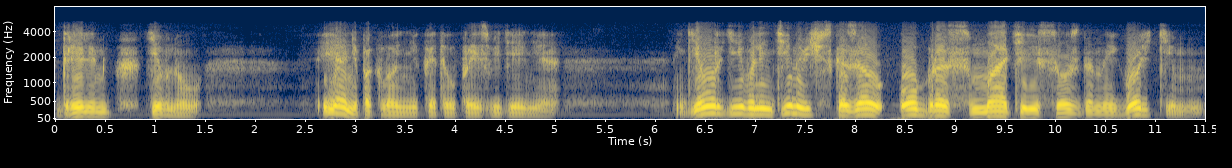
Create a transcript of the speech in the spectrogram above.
Дреллинг кивнул. «Я не поклонник этого произведения». Георгий Валентинович сказал, образ матери, созданный Горьким,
